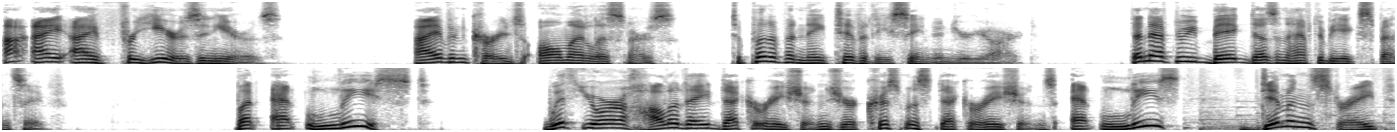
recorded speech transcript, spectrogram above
I, I, for years and years, I have encouraged all my listeners to put up a nativity scene in your yard. Doesn't have to be big, doesn't have to be expensive. But at least with your holiday decorations, your Christmas decorations, at least demonstrate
